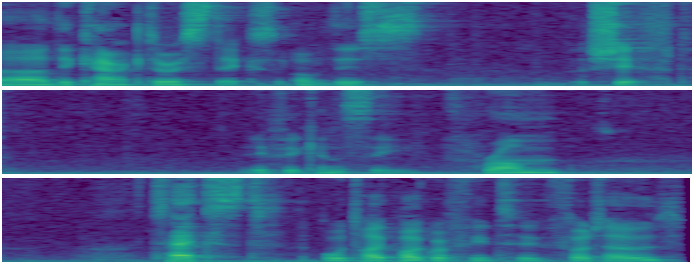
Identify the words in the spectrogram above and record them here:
uh, the characteristics of this shift, if you can see, from text or typography to photos,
